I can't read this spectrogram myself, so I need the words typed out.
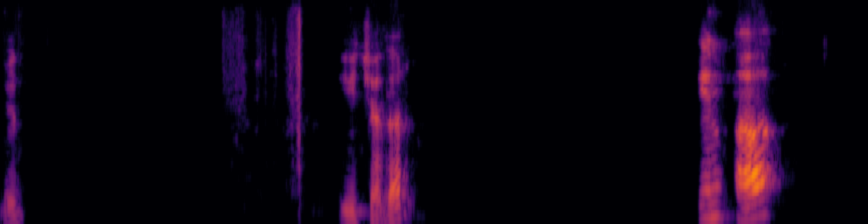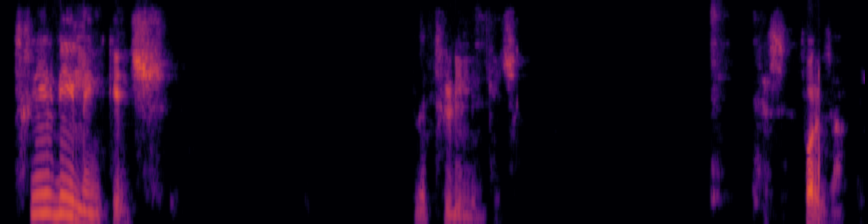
with each other in a 3D linkage. In a 3D linkage. Yes, for example,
